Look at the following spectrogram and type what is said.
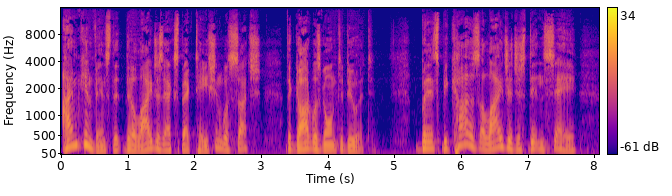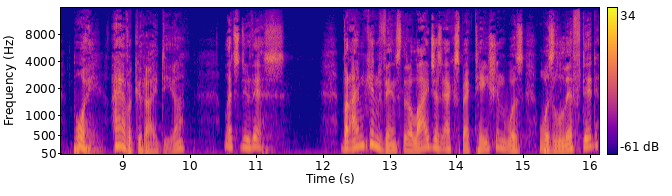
I'm convinced that, that Elijah's expectation was such that God was going to do it. But it's because Elijah just didn't say, Boy, I have a good idea. Let's do this. But I'm convinced that Elijah's expectation was, was lifted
